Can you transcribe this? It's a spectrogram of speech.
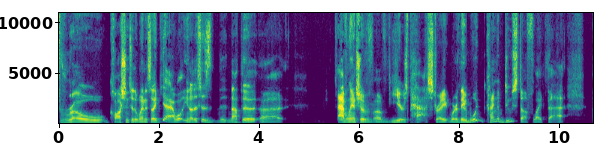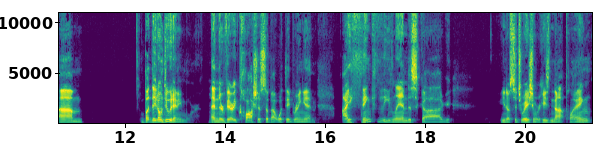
throw caution to the wind. It's like, yeah, well, you know, this is not the uh, avalanche of, of years past, right? Where they would kind of do stuff like that. Um, but they don't do it anymore. Mm-hmm. And they're very cautious about what they bring in. I think the Landeskog, you know, situation where he's not playing,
